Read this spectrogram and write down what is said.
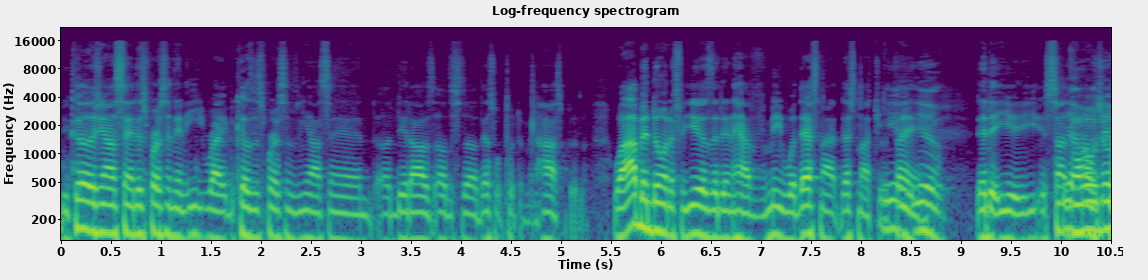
Because, you know what I'm saying, this person didn't eat right, because this person, you know what I'm saying, uh, did all this other stuff, that's what put them in the hospital. Well, I've been doing it for years, it didn't happen for me. Well, that's not that's not your Yeah, thing. yeah. That, that you, it's something Yeah, whole on with your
